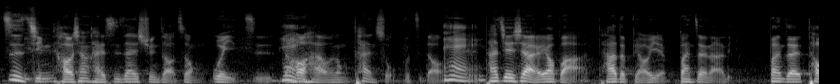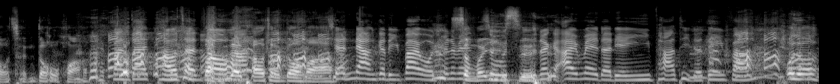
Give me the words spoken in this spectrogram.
至今好像还是在寻找这种未知，然后还有那种探索不知道。他接下来要把他的表演办在哪里？办在桃城豆花，办在桃城豆花，在桃城豆花。前两个礼拜我去那边主持那个暧昧的联谊 party 的地方。我说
